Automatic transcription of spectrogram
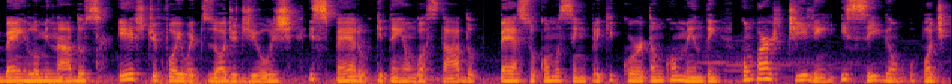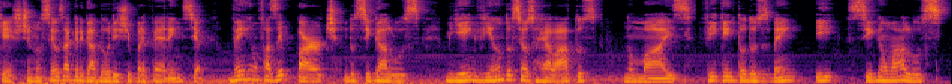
Bem iluminados, este foi o episódio de hoje. Espero que tenham gostado. Peço, como sempre, que curtam, comentem, compartilhem e sigam o podcast nos seus agregadores de preferência. Venham fazer parte do Sigaluz, me enviando seus relatos. No mais, fiquem todos bem e sigam a luz.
